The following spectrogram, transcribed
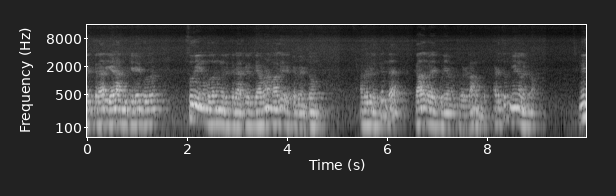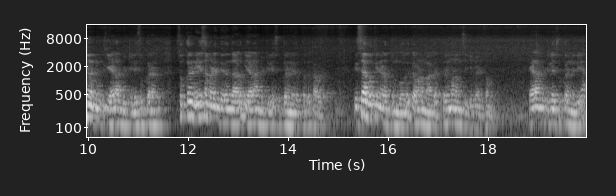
இருக்கிறார் ஏழாம் வீட்டிலே புதன் சூரியனும் புதனும் இருக்கிறார்கள் கவனமாக இருக்க வேண்டும். அவர்களுக்கு இந்த காதல் வயக்கூடிய அமைப்புகள்லாம் உண்டு. அடுத்தது மீன லக்னம் மீன லக்னத்துக்கு ஏழாம் வீட்டிலே சுக்கிரன். சுக்கிரன் ஈசமடைந்திருந்தாலும் ஏழாம் வீட்டிலே சுக்கிரன் இருப்பது தவறு. திசாபுத்தி நடத்தும் போது கவனமாக திருமணம் செய்ய வேண்டும். ஏழாம் வீட்டிலே சுக்கிரன் இல்லையா?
